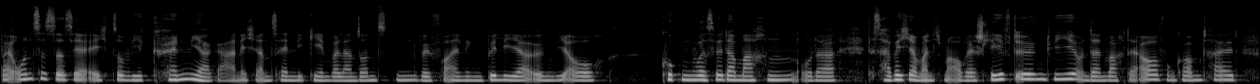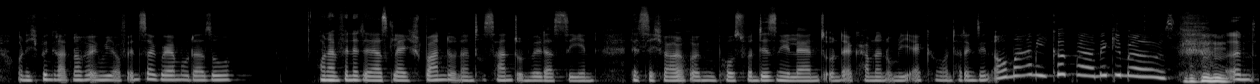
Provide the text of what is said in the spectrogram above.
Bei uns ist das ja echt so, wir können ja gar nicht ans Handy gehen, weil ansonsten will vor allen Dingen Billy ja irgendwie auch gucken, was wir da machen. Oder das habe ich ja manchmal auch. Er schläft irgendwie und dann wacht er auf und kommt halt. Und ich bin gerade noch irgendwie auf Instagram oder so. Und dann findet er das gleich spannend und interessant und will das sehen. Letztlich war auch irgendein Post von Disneyland und er kam dann um die Ecke und hat dann gesehen, oh Mami, guck mal, Mickey Mouse. und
